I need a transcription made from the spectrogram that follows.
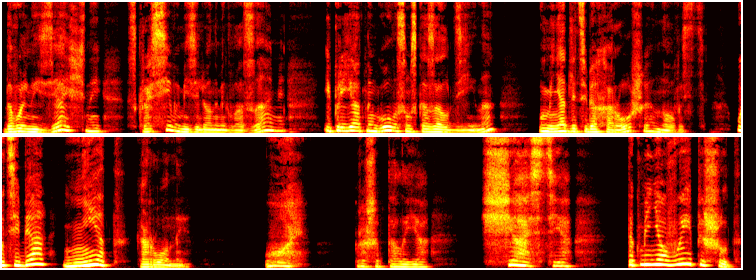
довольно изящный, с красивыми зелеными глазами и приятным голосом сказал Дина, «У меня для тебя хорошая новость. У тебя нет короны». «Ой!» — прошептала я. «Счастье! Так меня выпишут!»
